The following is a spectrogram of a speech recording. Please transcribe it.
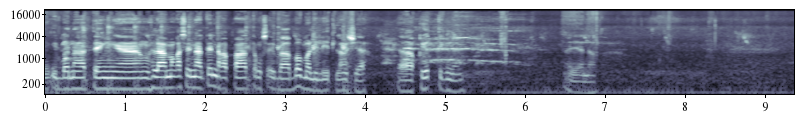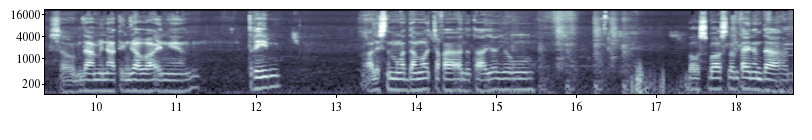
Yung iba nating uh, ang halaman kasi natin nakapatong sa ibabaw, maliliit lang siya. Uh, cute tingnan. Ayan oh. So ang dami nating gawain ngayon. Trim. Alis ng mga damo tsaka ano tayo yung bawas-bawas lang tayo ng dahon.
